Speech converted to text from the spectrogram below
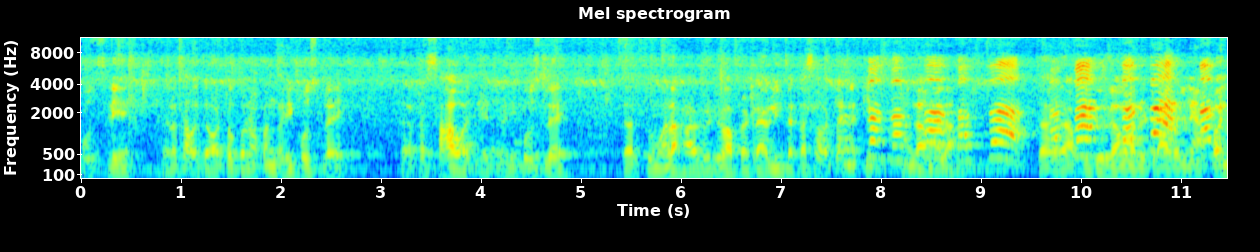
पोचली आहे. तर आता ऑटो करून आपण घरी पोचलो आहे तर आता सहा वाजलेत घरी पोचलो आहे तर तुम्हाला हा व्हिडिओ आपला ट्रॅव्हलिंगचा कसा वाटला नक्की सांगा आम्हाला. तर आपली दुर्गा माऊली ट्रॅव्हलने आपण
